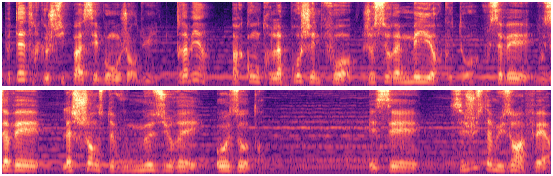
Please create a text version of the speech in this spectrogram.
Peut-être que je suis pas assez bon aujourd'hui. Très bien. Par contre, la prochaine fois, je serai meilleur que toi. Vous savez, vous avez la chance de vous mesurer aux autres. Et c'est... C'est juste amusant à faire.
